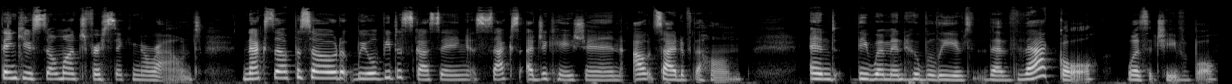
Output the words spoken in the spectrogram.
Thank you so much for sticking around. Next episode, we will be discussing sex education outside of the home and the women who believed that that goal was achievable.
